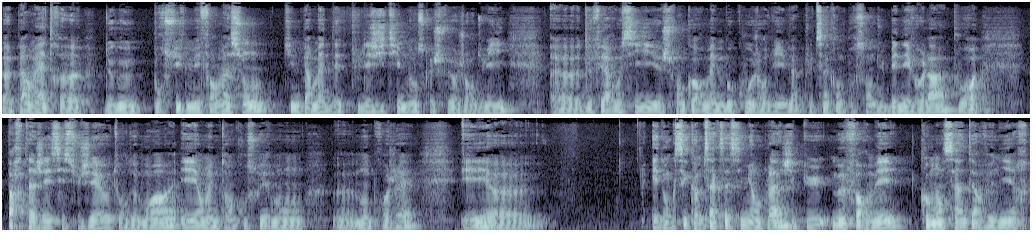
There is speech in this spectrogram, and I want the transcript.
euh, permettre euh, de poursuivre mes formations qui me permettent d'être plus légitime dans ce que je fais aujourd'hui, de faire aussi, je fais encore même beaucoup aujourd'hui, à plus de 50% du bénévolat pour partager ces sujets autour de moi et en même temps construire mon, mon projet. Et, Et donc c'est comme ça que ça s'est mis en place. J'ai pu me former, commencer à intervenir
